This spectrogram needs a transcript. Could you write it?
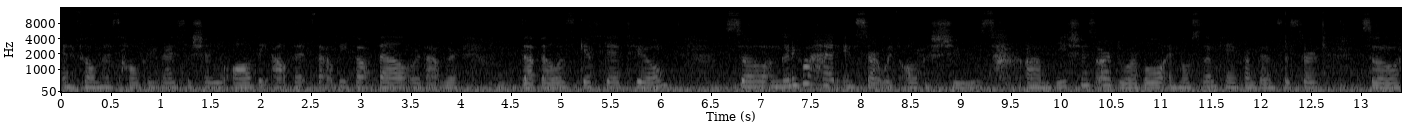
and film this haul for you guys to show you all the outfits that we got Belle or that were that Belle was gifted to so I'm gonna go ahead and start with all the shoes. Um, these shoes are adorable and most of them came from Ben's sister. So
